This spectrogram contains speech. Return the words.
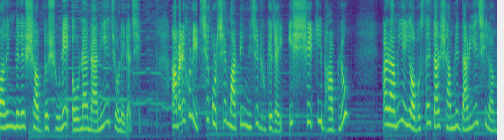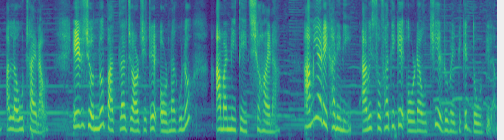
কলিং বেলের শব্দ শুনে ওড়না না নিয়ে চলে গেছে। আমার এখন ইচ্ছে করছে মাটির নিচে ঢুকে যাই। ইস, সে কি ভাবলো? আর আমি এই অবস্থায় তার সামনে দাঁড়িয়েছিলাম, আল্লাহ উঠায় নাও। এর জন্য পাতলা জর্জেটের ওড়নাগুলো আমার নিতে ইচ্ছে হয় না। আমি আর এখানে নেই। আমি সোফা থেকে ওড়না উঠিয়ে রুমের দিকে দৌড় দিলাম।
